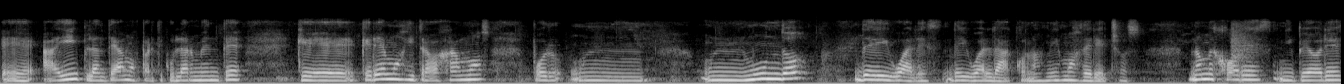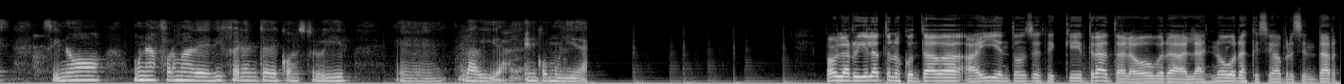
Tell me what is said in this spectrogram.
eh, ahí planteamos particularmente que queremos y trabajamos por un, un mundo de iguales, de igualdad, con los mismos derechos. No mejores ni peores, sino una forma diferente de construir eh, la vida en comunidad. Paula Riguelato nos contaba ahí entonces de qué trata la obra Las Nogras que se va a presentar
